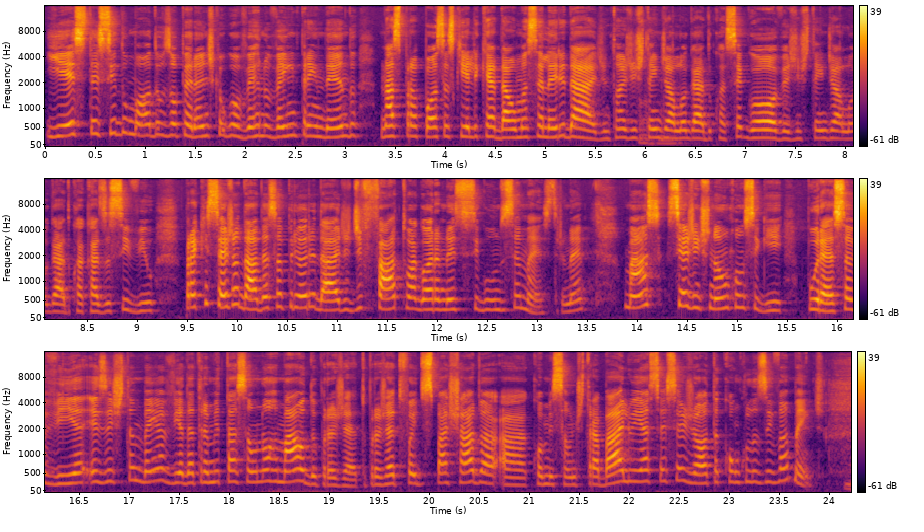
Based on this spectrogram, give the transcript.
e esse ter sido o modus operandi que o governo vem empreendendo nas propostas que ele quer dar uma celeridade. Então a gente tem uhum. dialogado com a Segovia, a gente tem dialogado com a Casa Civil, para que seja dada essa prioridade de fato agora nesse segundo semestre, né? Mas se a gente não conseguir por essa via, existe também a via da tramitação normal do projeto. O projeto foi despachado despachado à, comissão de trabalho e à CCJ conclusivamente. Uhum.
